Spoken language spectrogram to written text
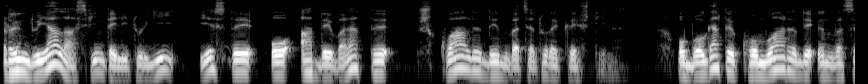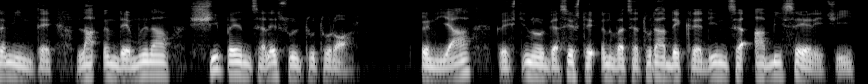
Rânduiala Sfintei Liturghii este o adevărată școală de învățătură creștină, o bogată comoară de învățăminte la îndemâna și pe înțelesul tuturor. În ea, creștinul găsește învățătura de credință a bisericii,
